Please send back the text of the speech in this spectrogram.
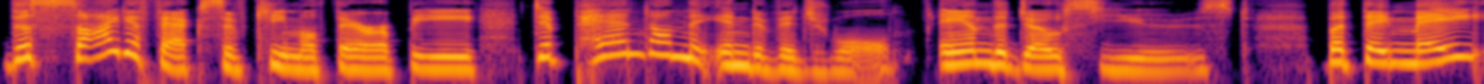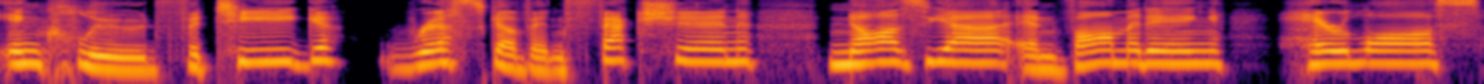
The side effects of chemotherapy depend on the individual and the dose used, but they may include fatigue, risk of infection, nausea and vomiting, hair loss,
